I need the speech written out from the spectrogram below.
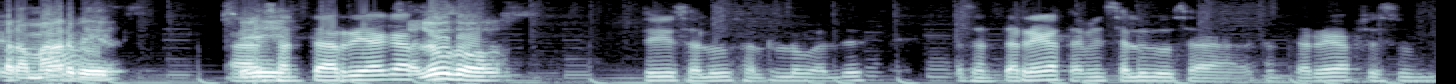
para Marvel. A Santa Riaga. Pues, saludos. sí, saludos al Rulo Valdés a Santarrega, también saludos a Santarrega, pues es un,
